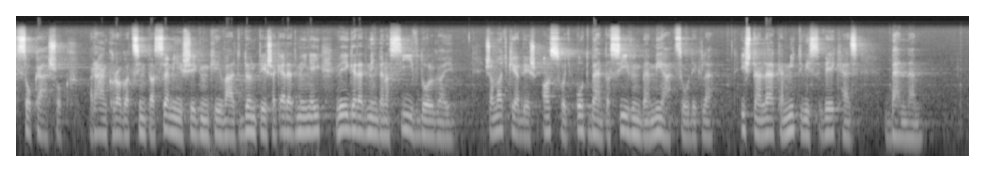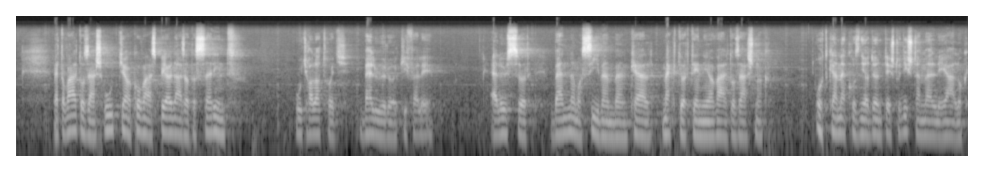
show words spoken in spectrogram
szokások, ránk ragadt szinte a személyiségünké vált döntések eredményei, végeredményben a szív dolgai. És a nagy kérdés az, hogy ott bent a szívünkben mi játszódik le. Isten lelke mit visz véghez bennem. Mert a változás útja a kovász példázata szerint úgy halad, hogy belülről kifelé. Először bennem, a szívemben kell megtörténni a változásnak. Ott kell meghozni a döntést, hogy Isten mellé állok,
